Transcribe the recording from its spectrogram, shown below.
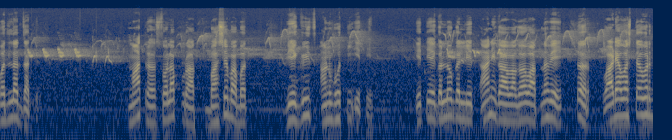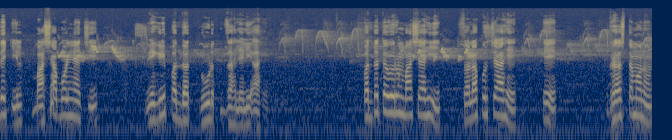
बदलत जाते. मात्र सोलापुरात भाषेबाबत वेगळीच अनुभूती येते. येथे गल्लोगल्लीत आणि गावागावात नव्हे तर वाड्यावस्त्यावर देखील भाषा बोलण्याची वेगळी पद्धत रूढ झालेली आहे. पद्धतीवरून भाषा ही सोलापूरची आहे हे गृहस्थ म्हणून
